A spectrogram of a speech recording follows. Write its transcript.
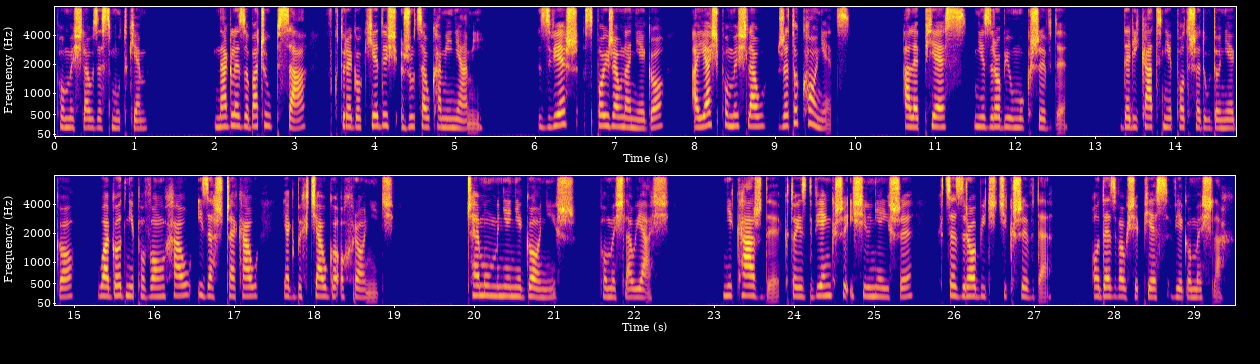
pomyślał ze smutkiem. Nagle zobaczył psa, w którego kiedyś rzucał kamieniami. Zwierz spojrzał na niego, a Jaś pomyślał, że to koniec. Ale pies nie zrobił mu krzywdy. Delikatnie podszedł do niego, łagodnie powąchał i zaszczekał, jakby chciał go ochronić. Czemu mnie nie gonisz? pomyślał Jaś. Nie każdy, kto jest większy i silniejszy, chce zrobić ci krzywdę. Odezwał się pies w jego myślach.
